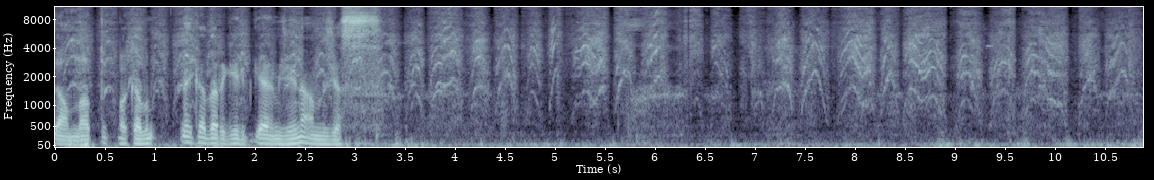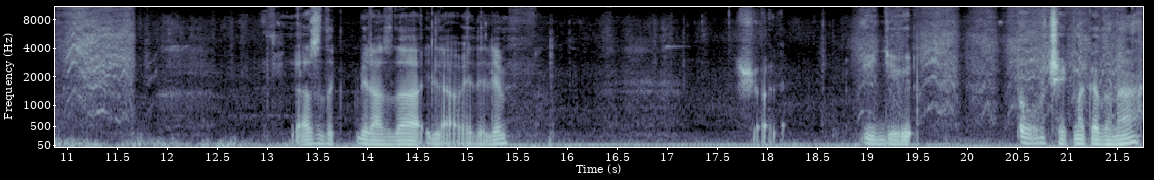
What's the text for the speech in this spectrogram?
Damlattık bakalım ne kadar gelip gelmeyeceğini anlayacağız. Yazdık biraz daha ilave edelim. Şöyle videoyu doğru çekmek adına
